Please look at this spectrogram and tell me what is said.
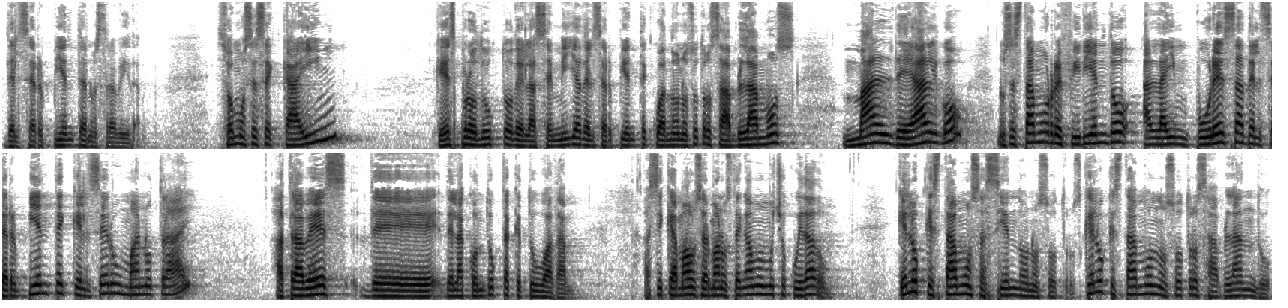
del serpiente a nuestra vida. Somos ese Caín que es producto de la semilla del serpiente. Cuando nosotros hablamos mal de algo, nos estamos refiriendo a la impureza del serpiente que el ser humano trae a través de, de la conducta que tuvo Adán. Así que, amados hermanos, tengamos mucho cuidado. ¿Qué es lo que estamos haciendo nosotros? ¿Qué es lo que estamos nosotros hablando?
